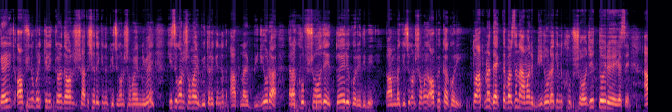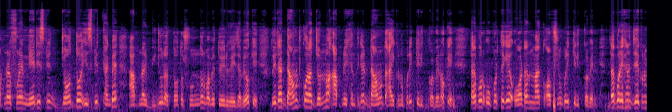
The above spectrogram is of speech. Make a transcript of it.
ক্রেডিট অপশন উপরে ক্লিক করে দেওয়ার সাথে সাথে কিন্তু কিছুক্ষণ সময় নেবে। কিছুক্ষণ সময়ের ভিতরে কিন্তু আপনার ভিডিওটা তারা খুব সহজেই তৈরি করে দিবে। তো আমরা কিছুক্ষণ সময় অপেক্ষা করি। তো আপনারা দেখতে পাচ্ছেন আমার ভিডিওটা কিন্তু খুব সহজেই তৈরি হয়ে গেছে। আপনার ফোনের নেট স্পিড যত স্পিড থাকবে, আপনার ভিডিওটা তত সুন্দরভাবে তৈরি হয়ে যাবে, ওকে? তো এটা ডাউনলোড করার জন্য আপনি এখান থেকে ডাউনলোড আইকন উপরে ক্লিক করবেন, ওকে? তারপর উপর থেকে ওয়াটার মার্ক অপশন উপরে ক্লিক করবেন। তারপর এখানে যে কোনো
